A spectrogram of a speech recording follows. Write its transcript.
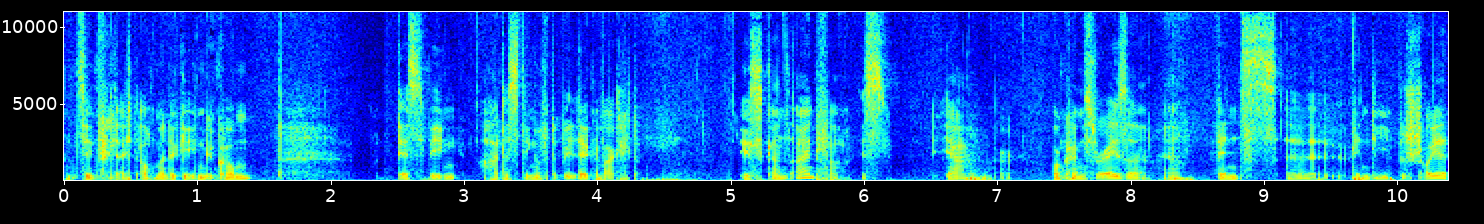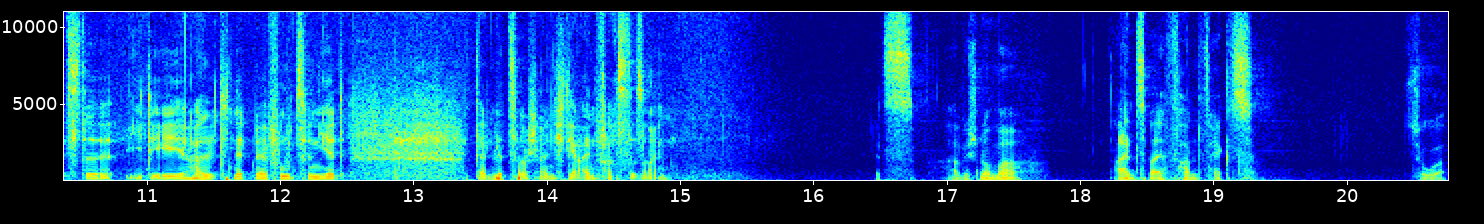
und sind vielleicht auch mal dagegen gekommen. Deswegen hat das Ding auf der Bilder gewackelt. Ist ganz einfach. Ist, ja, Occam's Razor. Ja. Wenn's, äh, wenn die bescheuertste Idee halt nicht mehr funktioniert, dann wird es wahrscheinlich die einfachste sein. Jetzt habe ich nochmal ein, zwei Fun Facts zur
